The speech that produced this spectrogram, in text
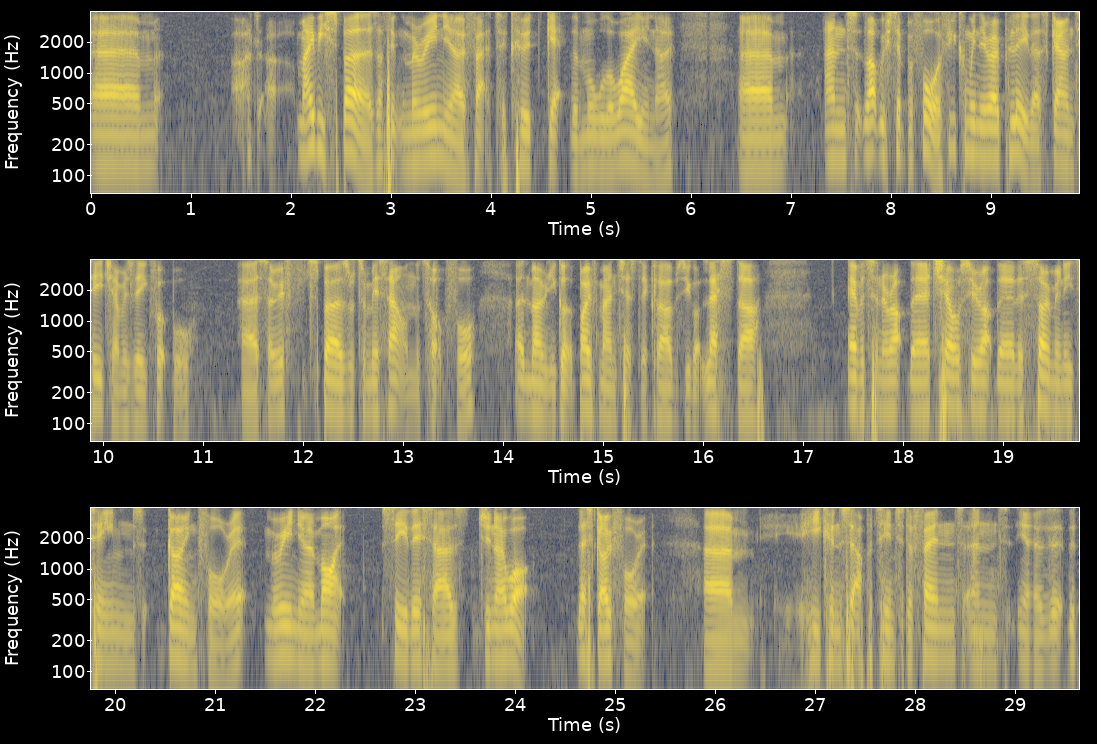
um, maybe Spurs. I think the Mourinho factor could get them all the way. You know, um, and like we've said before, if you can win the Europa League, that's guaranteed Champions League football. Uh, so if Spurs were to miss out on the top four, at the moment you've got both Manchester clubs, you've got Leicester, Everton are up there, Chelsea are up there. There's so many teams going for it. Mourinho might see this as, do you know what? Let's go for it. Um, he can set up a team to defend, and you know the, the,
